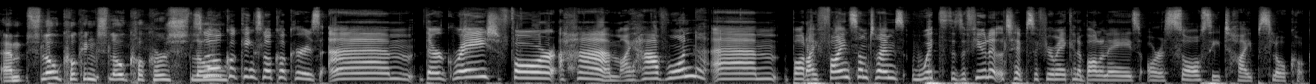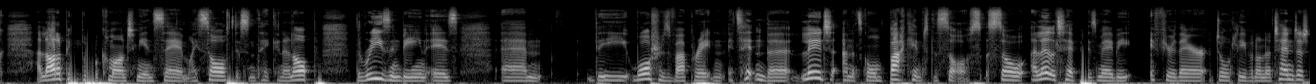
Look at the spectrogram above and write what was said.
Um, slow cooking, slow cookers, slow. Slow cooking, slow cookers. Um, they're great for ham. I have one, um, but I find sometimes with there's a few little tips if you're making a bolognese or a saucy type slow cook. A lot of people will come on to me and say my sauce isn't thickening up. The reason being is. The water's evaporating, it's hitting the lid and it's going back into the sauce. So, a little tip is maybe if you're there, don't leave it unattended.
